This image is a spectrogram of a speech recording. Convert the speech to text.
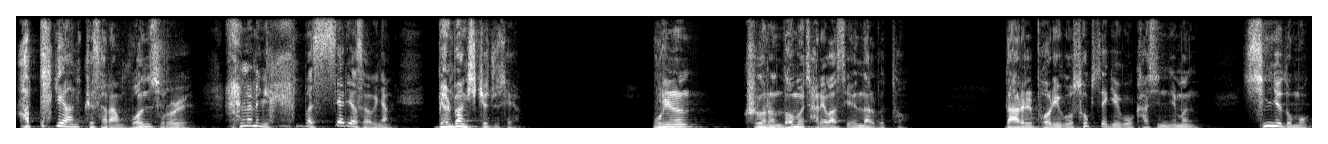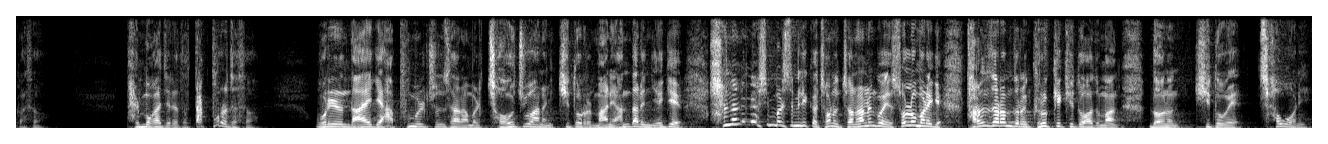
아프게 한 그 사람 원수를 하나님이 한번 세려서 그냥 멸망시켜 주세요. 우리는 그거는 너무 잘해왔어요, 옛날부터. 나를 버리고 속색이고 가신 님은 10리도 못 가서 발목아지라도 딱 부러져서 우리는 나에게 아픔을 준 사람을 저주하는 기도를 많이 한다는 얘기예요. 하나님이 하신 말씀이니까 저는 전하는 거예요. 솔로몬에게 다른 사람들은 그렇게 기도하더만 너는 기도의 차원이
